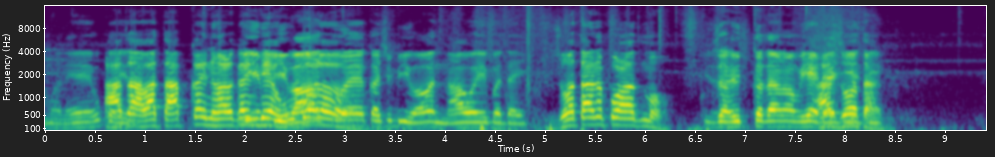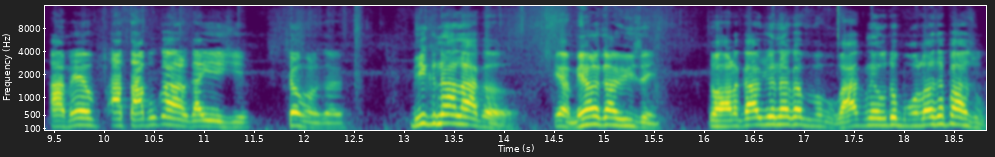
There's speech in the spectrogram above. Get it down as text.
મને આ તો આવા તાપ કઈ ને હળગાઈ બે હોય કશું બીવાવા ના હોય એ બધાય. જોતા ને પોળાતમાં. જહિત આ હેડા જોતા. અમે આ તાપુ કા હળગાવીએ છીએ. શું હળગાવે બીક ના લાગે. કે અમે હળગાવ્યું છે? તો હળગાવજો ને કે વાઘ ને એવું તો બોલે છે પાછું.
